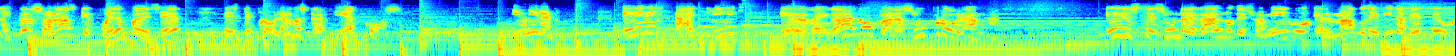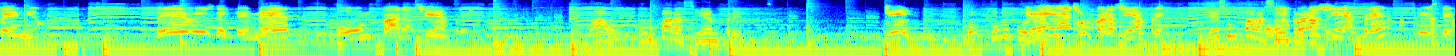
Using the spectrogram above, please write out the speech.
Hay personas que pueden padecer este, problemas cardíacos. Y miren, he aquí el regalo para su programa. Este es un regalo de su amigo el mago de vida Pepe Eugenio. Debes de tener un para siempre. Wow, un para siempre. Sí. Co- ¿Cómo podría? ¿Qué es un para siempre? ¿Qué es un para Un siempre? para Pepe? siempre, fíjate,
